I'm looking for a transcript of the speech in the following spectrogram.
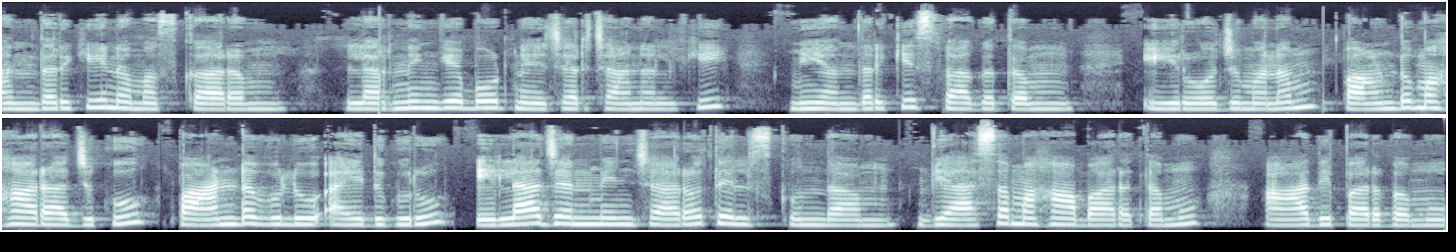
అందరికీ నమస్కారం. లర్నింగ్ అబౌట్ నేచర్ ఛానల్కి మీ అందరికీ స్వాగతం. ఈ రోజు మనం పాండు మహారాజుకు పాండవులు ఐదుగురు ఎలా జన్మించారో తెలుసుకుందాం. వ్యాస మహాభారతము ఆది పర్వము.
